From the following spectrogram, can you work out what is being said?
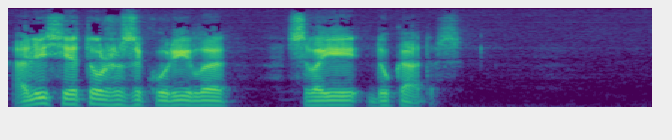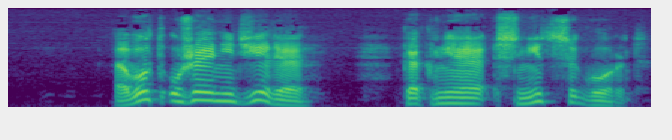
Алисия тоже закурила свои дукадос. А вот уже неделя, как мне снится город.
